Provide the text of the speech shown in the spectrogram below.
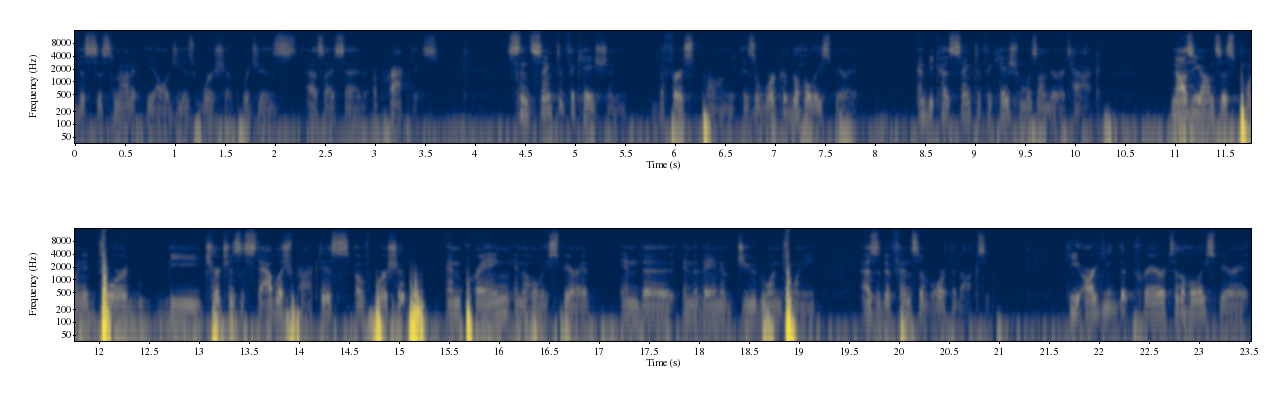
this systematic theology is worship, which is, as I said, a practice. Since sanctification the first prong, is a work of the Holy Spirit, and because sanctification was under attack. Nazianzus pointed toward the church's established practice of worship and praying in the Holy Spirit in the in the vein of Jude 120 as a defense of orthodoxy. He argued that prayer to the Holy Spirit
